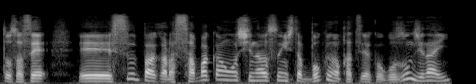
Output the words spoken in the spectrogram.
トさせ、えー、スーパーからサバ缶を品薄にした僕の活躍をご存知ない？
